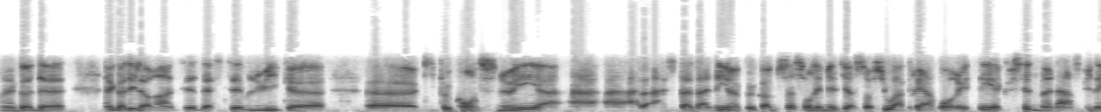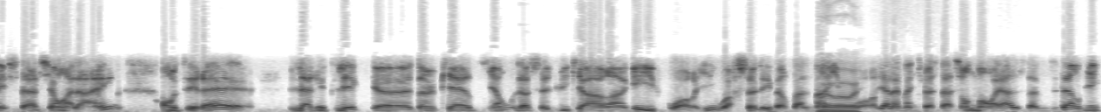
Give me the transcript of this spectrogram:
un gars de un gars des Laurentides estime lui que euh, qu'il peut continuer à, à, à, à se pavaner un peu comme ça sur les médias sociaux après avoir été accusé de menaces puis d'incitation à la haine. On dirait la réplique euh, d'un Pierre Dion, là, celui qui a harangué Yves Poirier ou harcelé verbalement Ouais, Yves. Poirier à la manifestation de Montréal samedi dernier.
